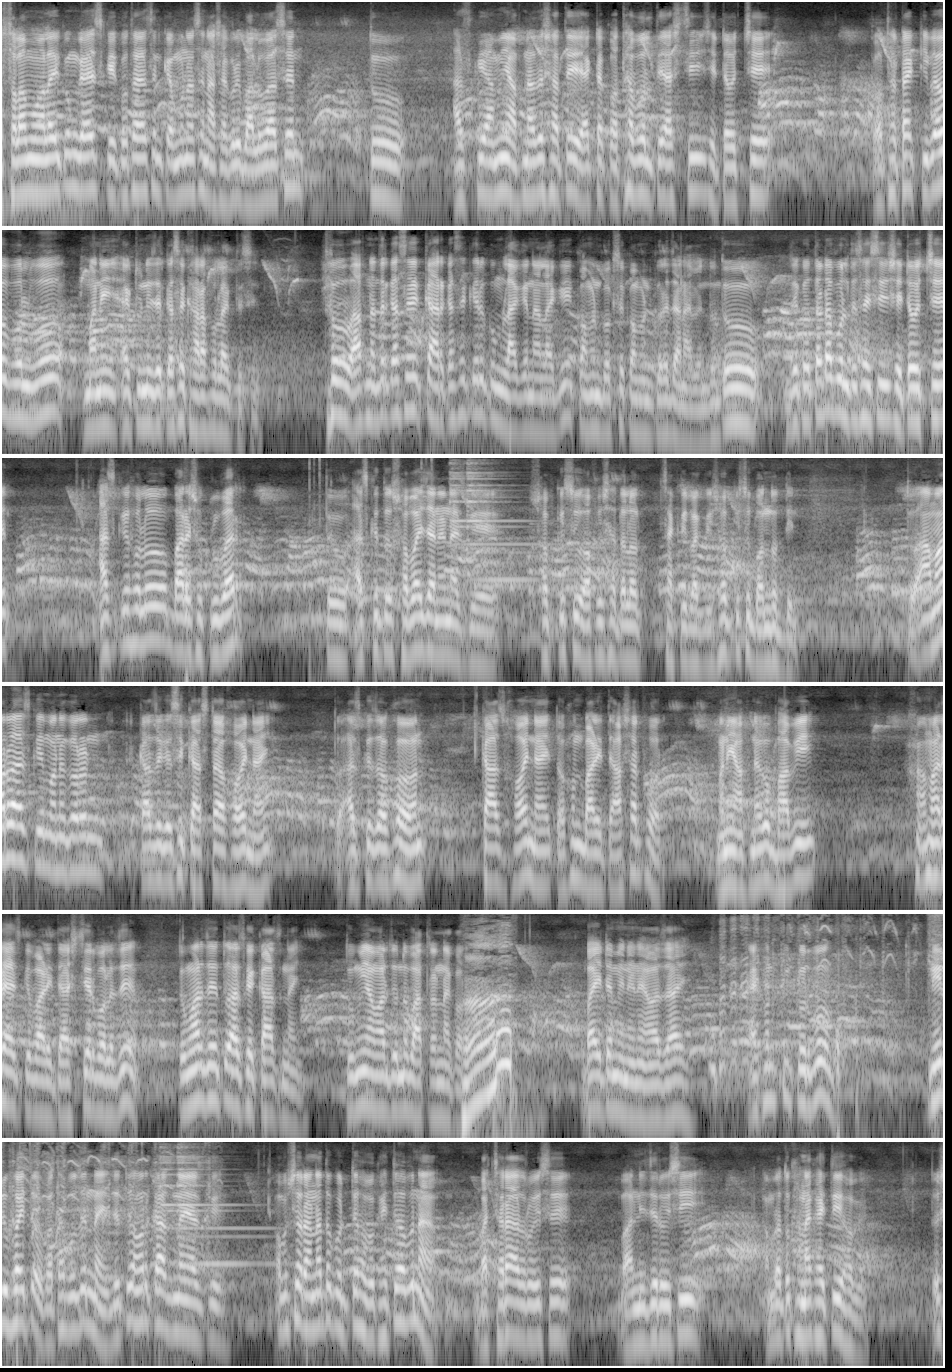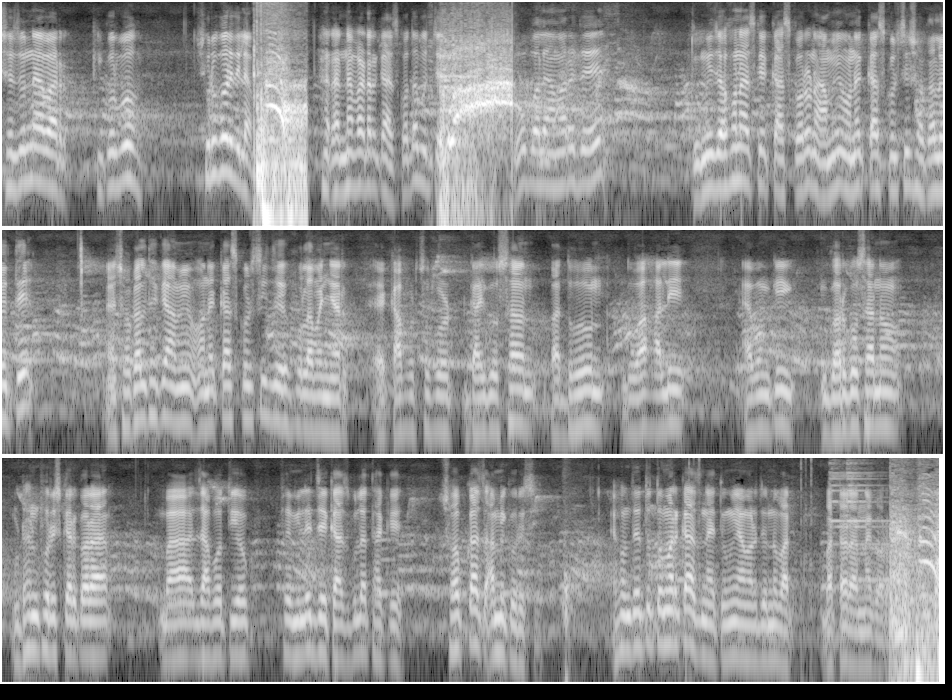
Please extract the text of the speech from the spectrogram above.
আসসালামু আলাইকুম গাইস কে কোথায় আছেন, কেমন আছেন? আশা করি ভালো আছেন। তো আজকে আমি আপনাদের সাথে একটা কথা বলতে আসছি, সেটা হচ্ছে কথাটা কীভাবে বলব মানে একটু নিজের কাছে খারাপও লাগতেছে। তো আপনাদের কাছে কার কাছে কীরকম লাগে, না লাগে কমেন্ট বক্সে কমেন্ট করে জানাবেন। তো যে কথাটা বলতে চাইছি, সেটা হচ্ছে আজকে হলো বারে শুক্রবার। তো আজকে তো সবাই জানেন আজকে সব কিছু অফিস, আদালত চাকরি বাকরি সব কিছু বন্ধর দিন। তো আমারও আজকে মনে করেন কাজে গেছি, কাজটা হয় নাই। তো আজকে যখন কাজ হয় নাই, তখন বাড়িতে আসার পর মানে আপনাকে ভাবি, আমারে আজকে বাড়িতে আসছি আর বলে যে, তোমার যেহেতু আজকে কাজ নাই, তুমি আমার জন্য ভাত রান্না করো। বা এটা মেনে নেওয়া যায়। এখন কি করব? নিরুপায় তো কথা বুঝেন নাই, যেহেতু আমার কাজ নাই আজকে। অবশ্য রান্না তো করতে হবে, খাইতে হবে না। বাচ্চারা আজ রয়েছে, বা নিজে রয়েছি, আমরা তো খানা খাইতেই হবে। তো সেজন্য আবার কি করব? শুরু করে দিলাম। রান্না বাটার কাজ, কথা বুঝছে ও বলে আমার যে, তুমি যখন আজকে কাজ করো না, আমি অনেক কাজ করছি সকাল হইতে সকাল থেকে আমি অনেক কাজ করছি যে ফোলা বান্যার কাপড় চোপড়, গাই গোছান বা ধুন, ধোয়া হালি এবং কি ঘর গোছানো, উঠান পরিষ্কার করা বা যাবতীয় ফ্যামিলির যে কাজগুলো থাকে, সব কাজ আমি করেছি। এখন যেহেতু তোমার কাজ নাই, তুমি আমার জন্য বাট- বাটা রান্না করো।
